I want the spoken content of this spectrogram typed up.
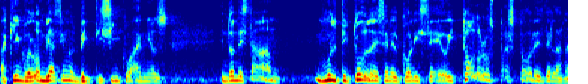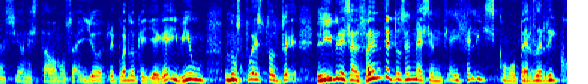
aquí en Colombia hace unos 25 años, en donde estaban multitudes en el Coliseo y todos los pastores de la nación estábamos ahí. Yo recuerdo que llegué y vi unos puestos libres al frente, entonces me sentí ahí feliz como perro rico.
